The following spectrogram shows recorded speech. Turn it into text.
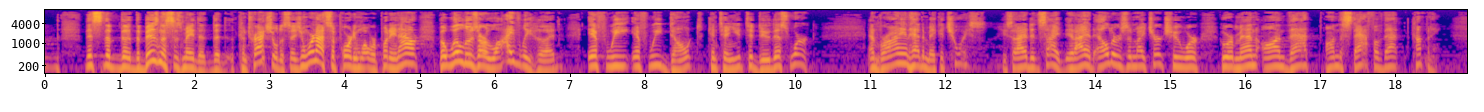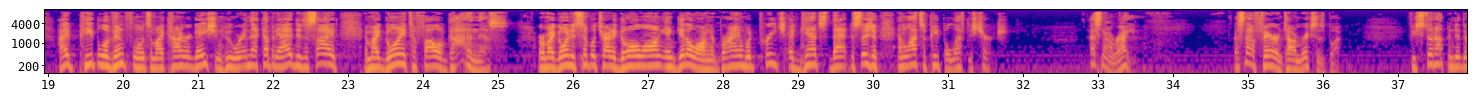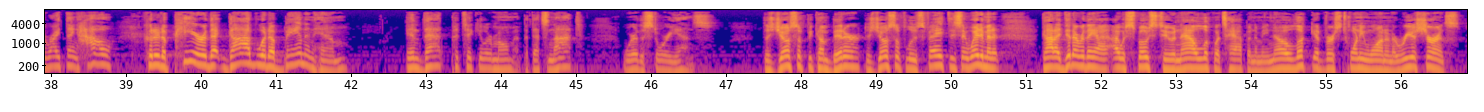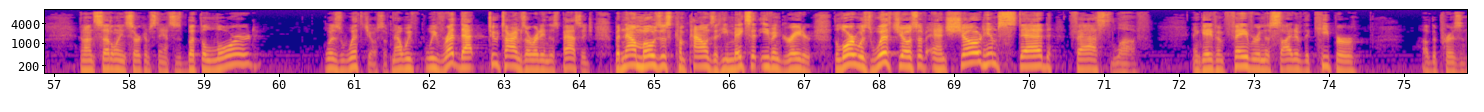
This, the, the, the business has made the, the contractual decision. We're not supporting what we're putting out, but we'll lose our livelihood if we, if we don't continue to do this work. And Bryan had to make a choice. He said, I had to decide. And I had elders in my church who were, who were men on that, on the staff of that company. I had people of influence in my congregation who were in that company. I had to decide, am I going to follow God in this? Or am I going to simply try to go along and get along? And Bryan would preach against that decision. And lots of people left his church. That's not right. That's not fair in Tom Ricks's book. If he stood up and did the right thing, how could it appear that God would abandon him in that particular moment. But that's not where the story ends. Does Joseph become bitter? Does Joseph lose faith? Does he say, wait a minute, God, I did everything I, I was supposed to, and now look what's happened to me? No, look at verse 21 and a reassurance in unsettling circumstances. But the Lord was with Joseph. Now we've we've read that two times already in this passage, but now Moses compounds it. He makes it even greater. The Lord was with Joseph and showed him steadfast love and gave him favor in the sight of the keeper of the prison.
